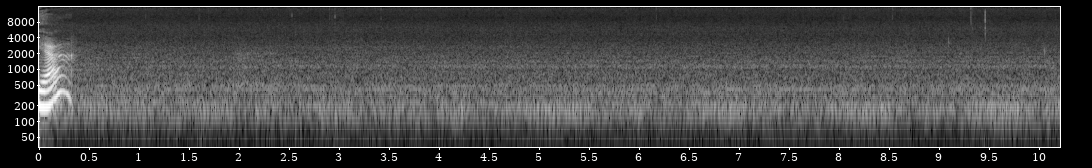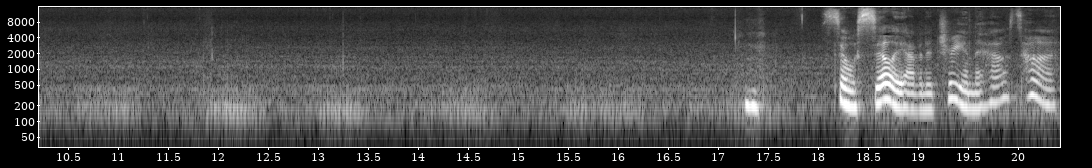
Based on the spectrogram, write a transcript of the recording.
Yeah. so silly having a tree in the house, huh?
